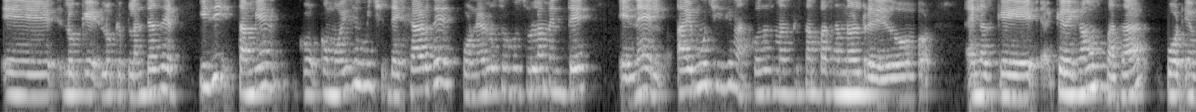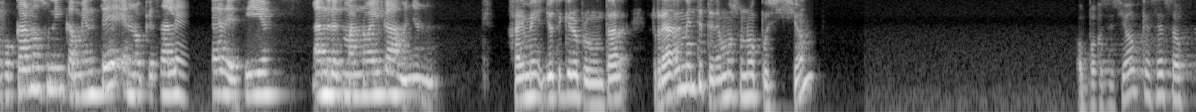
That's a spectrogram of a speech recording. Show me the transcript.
eh, lo, que, lo que plantea hacer. Y sí, también, como dice Mitch, dejar de poner los ojos solamente en él. Hay muchísimas cosas más que están pasando alrededor en las que, que dejamos pasar por enfocarnos únicamente en lo que sale a decir Andrés Manuel cada mañana. Jaime, yo te quiero preguntar, ¿realmente tenemos una oposición? ¿Oposición? ¿Qué es eso?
